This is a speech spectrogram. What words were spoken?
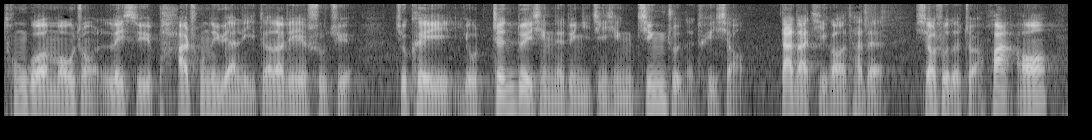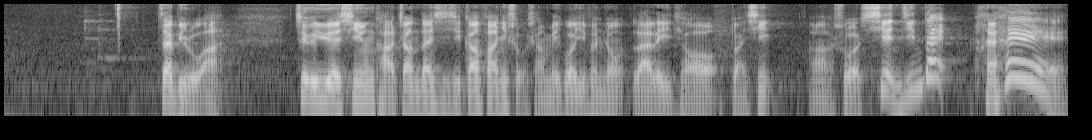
通过某种类似于爬虫的原理得到这些数据，就可以有针对性的对你进行精准的推销，大大提高它的销售的转化哦。再比如啊，这个月信用卡账单信息刚发你手上，没过一分钟来了一条短信啊，说现金贷，嘿嘿，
